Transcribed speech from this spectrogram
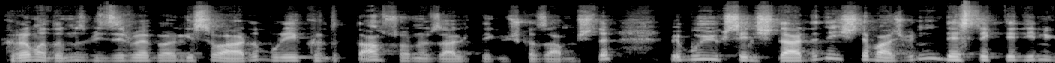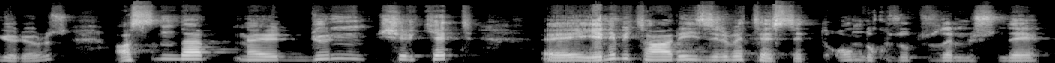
kıramadığımız bir zirve bölgesi vardı. Burayı kırdıktan sonra özellikle güç kazanmıştı. Ve bu yükselişlerde de işte hacminin desteklediğini görüyoruz. Aslında e, dün şirket e, yeni bir tarihi zirve test etti. 19.30'ların üstünde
